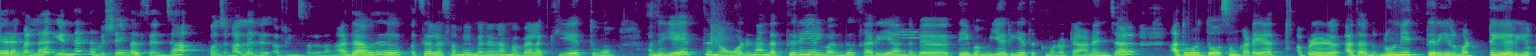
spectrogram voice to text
நேரங்களில் என்னென்ன விஷயங்கள் செஞ்சால் கொஞ்சம் நல்லது அப்படின்னு சொல்லலாம். அதாவது சில சமயம் என்னென்னா நம்ம விளக்கு ஏற்றுவோம் அந்த ஏற்றுன உடனே அந்த திரியல் வந்து சரியாக அந்த தீபம் எரியதுக்கு முன்னாடி அணைஞ்சால் அது ஒரு தோஷம் கிடையாது. அப்படி அதாவது நுனித்திரியில் மட்டும் எரியும்.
